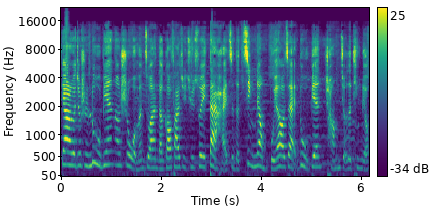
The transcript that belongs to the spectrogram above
第二个就是路边呢，是我们作案的高发地区，所以带孩子的尽量不要在路边长久的停留，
